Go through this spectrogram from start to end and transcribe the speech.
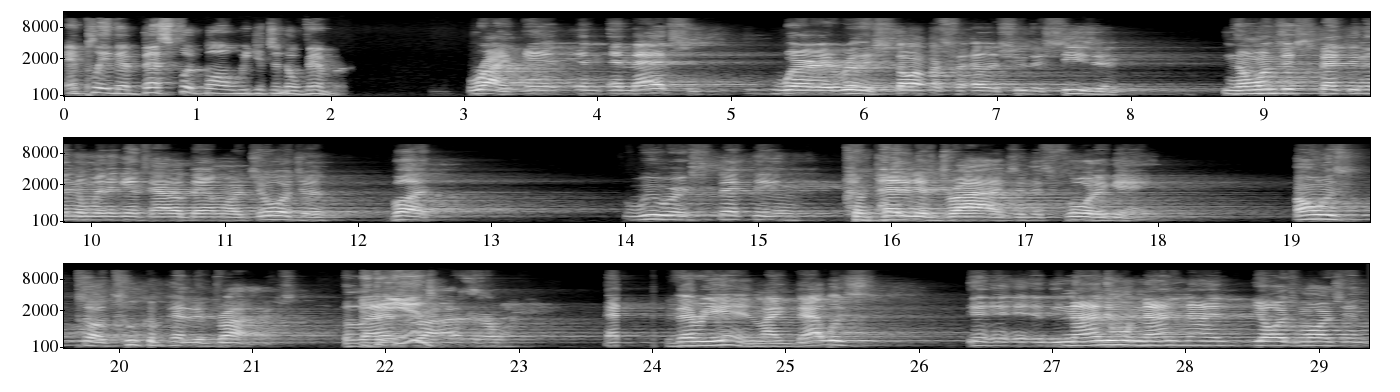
and play their best football when we get to November. Right. And, and, and that's where it really starts for LSU this season. No one's expecting them to win against Alabama or Georgia, but we were expecting competitive drives in this Florida game. I only saw two competitive drives. The last drive and very end. Like that was the 90, 99 yards marching.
